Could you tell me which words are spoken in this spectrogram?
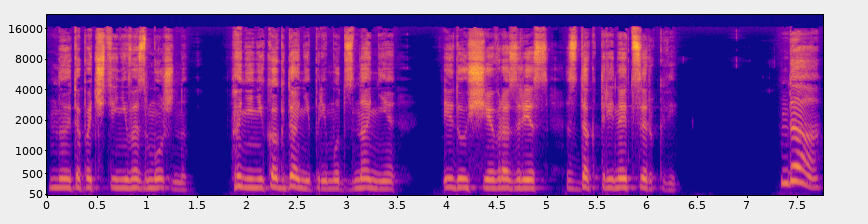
Но это почти невозможно. Они никогда не примут знания, идущие вразрез с доктриной церкви. «Да,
